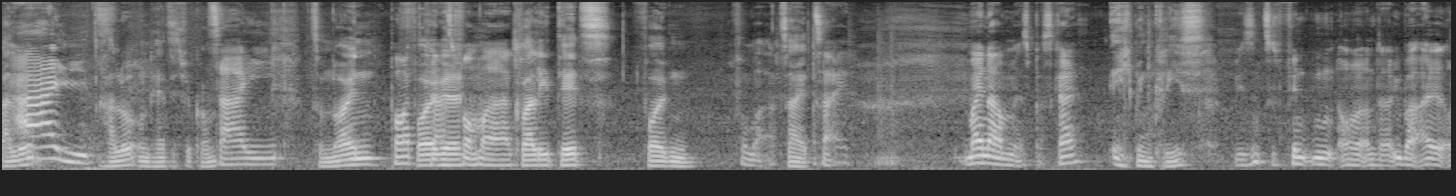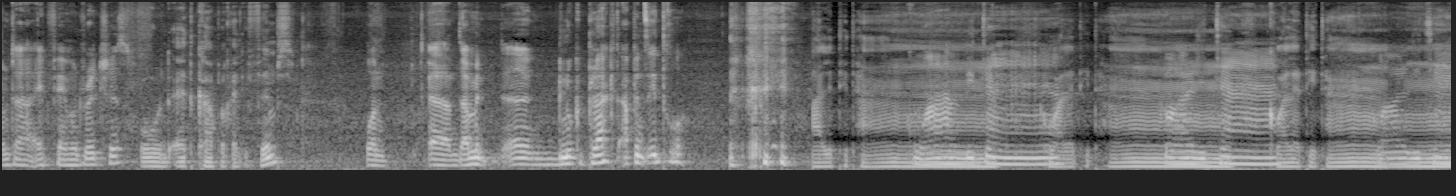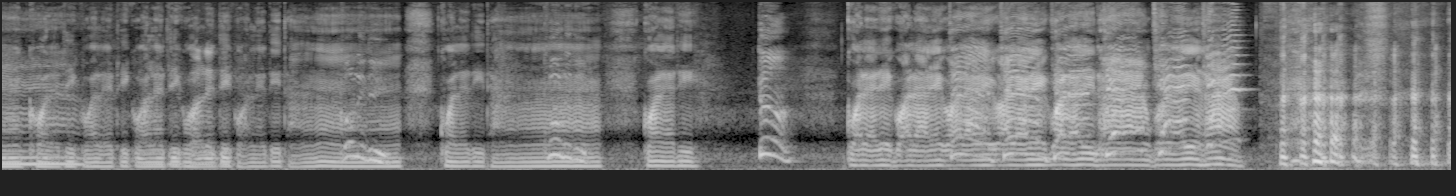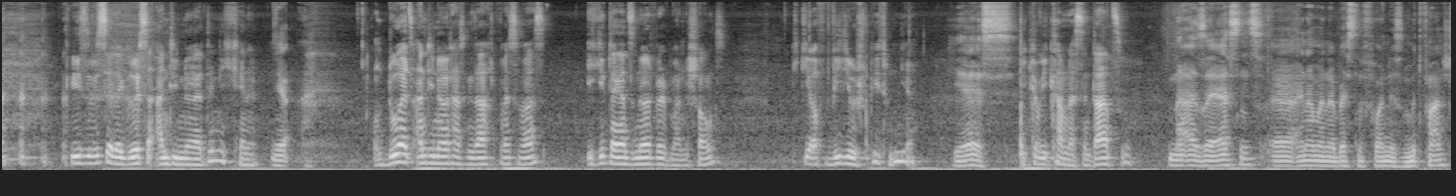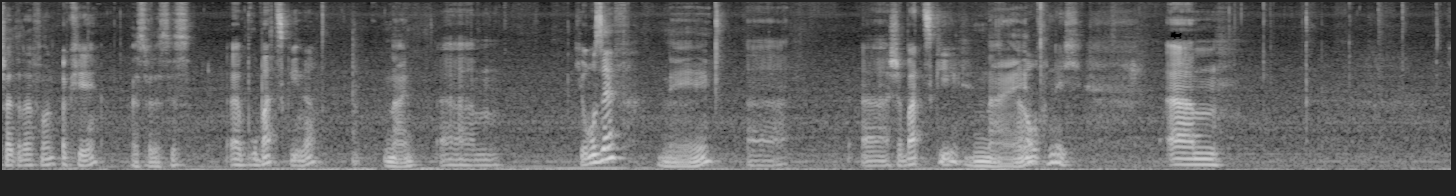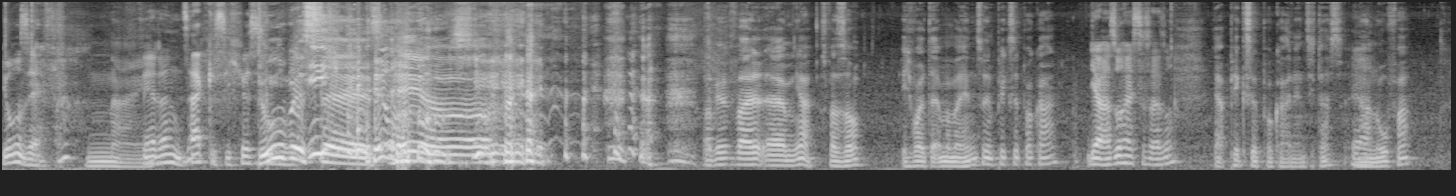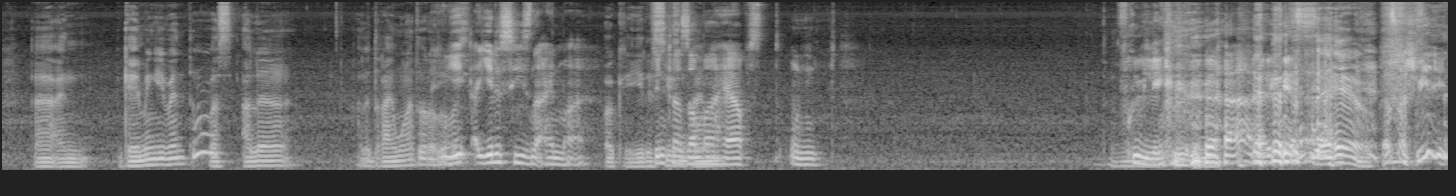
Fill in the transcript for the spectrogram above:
Hallo, hallo und herzlich willkommen Zeit. zum neuen Folge Podcast-Format. Qualitätsfolgen Format. Zeit. Zeit. Mein Name ist Pascal. Ich bin Chris Wir sind zu finden unter, überall unter Eight Fame and Riches. und Ed Caparelli Films. Und ähm, damit äh, genug geplagt, ab ins Intro. Qualität. Qualität. Qualität. Qualität. Qualität. Qualität. Quality, quality, quality, quality, Quality. Quality. Quality. Quality, quality, quality, quality, quality time, quality time. Chris, du bist ja der größte Anti-Nerd, den ich kenne. Ja, Und du als Anti-Nerd hast gesagt, weißt du was? Ich gebe der ganzen Nerdwelt mal eine Chance. Ich gehe auf Videospielturnier. yes. Wie, wie kam das denn dazu? Na, also erstens, äh, einer meiner besten Freunde ist ein Mitveranstalter davon. Okay. Weißt du, wer das ist? Äh, Brubatzky, ne? Nein. Ähm, Josef? Nee. Äh, äh, Schabatzky? Nein. Auch nicht. Ähm, Josef. Nein. Wer dann? Sag es, ich weiß Du bist es! Hey, shit. Auf jeden Fall, ähm, ja, es war so. Ich wollte immer mal hin zu dem Pixelpokal. Ja, so heißt das also. Ja, Pixelpokal nennt sich das. In Ja. Hannover. Äh, ein Gaming-Event, Hm. was alle, alle drei Monate oder sowas. Je, jede Season einmal. okay, jedes Winter, Season Sommer, einmal. Herbst und Frühling. Das war schwierig.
